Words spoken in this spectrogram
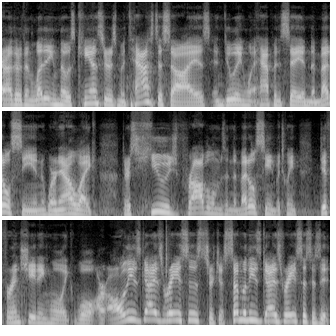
rather than letting those cancers metastasize and doing what happens say in the metal scene where now like there's huge problems in the metal scene between differentiating well like well are all these guys racist or just some of these guys racist is it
